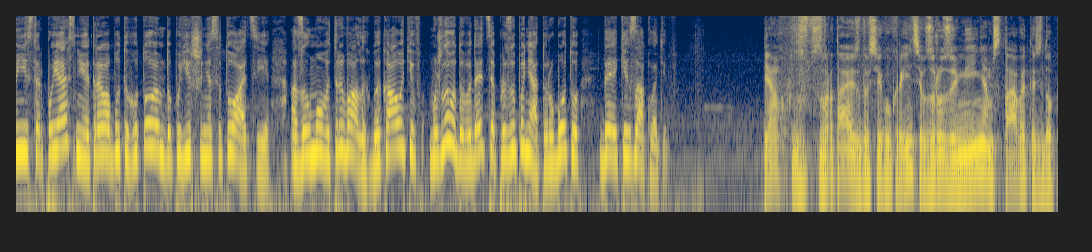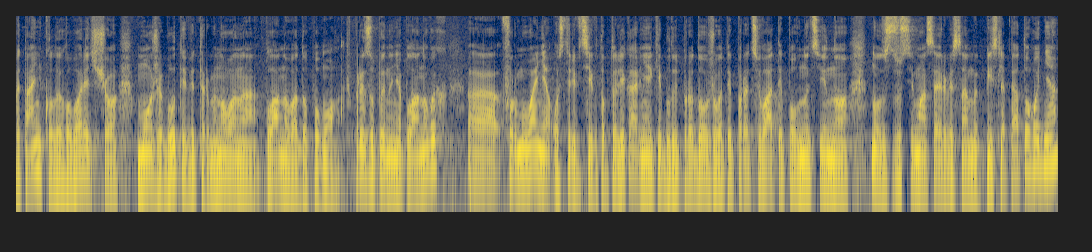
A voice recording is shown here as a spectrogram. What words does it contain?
Міністр пояснює, треба бути готовим до погіршення ситуації. А за умови тривалих блекаутів можливо доведеться призупиняти роботу деяких закладів. Я звертаюся до всіх українців з розумінням ставитись до питань, коли говорять, що може бути відтермінована планова допомога. Призупинення планових е, формування острівців, тобто лікарні, які будуть продовжувати працювати повноцінно ну з усіма сервісами після п'ятого дня,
